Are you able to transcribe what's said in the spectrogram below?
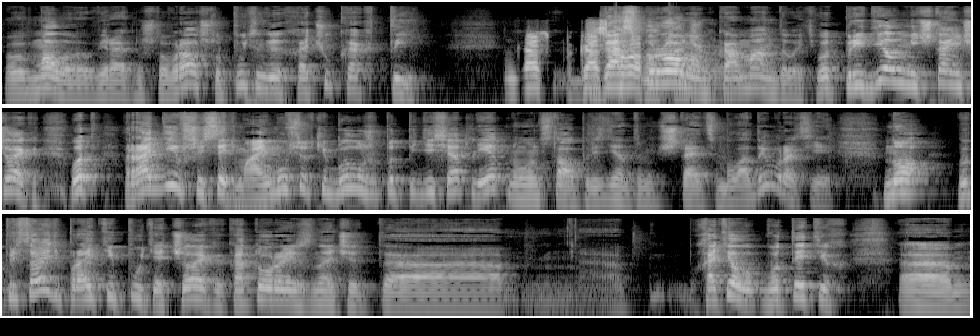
э, мало вероятно, что врал, что Путин говорит, хочу как ты. Газ, Газпромом, Газпромом командовать. Вот предел мечтаний человека. Вот родившись с этим, а ему все-таки было уже под 50 лет, но он стал президентом, считается молодым в России. Но вы представляете пройти путь от человека, который, значит, э, хотел вот этих э,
